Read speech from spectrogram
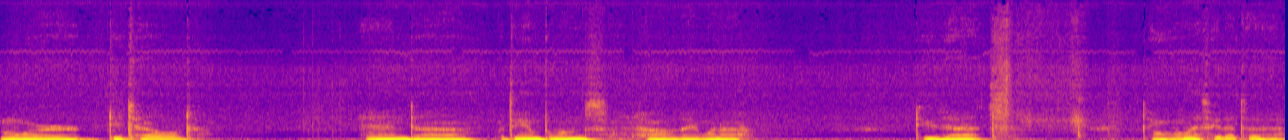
more detailed and uh, with the emblems, how they want to do that. I think I want to say that's a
